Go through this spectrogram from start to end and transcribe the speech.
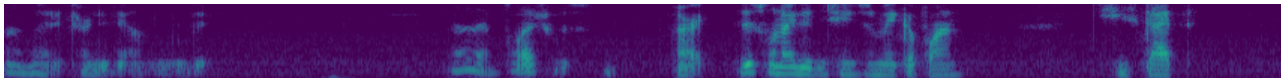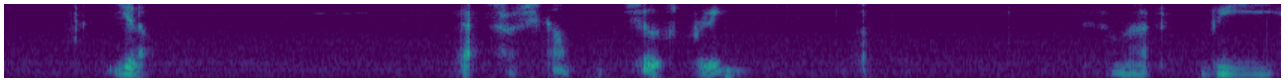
I might have turned it down a little bit. Oh, that blush was... Alright, this one I didn't change the makeup on. She's got, you know, that's how she comes. She looks pretty. Still not the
